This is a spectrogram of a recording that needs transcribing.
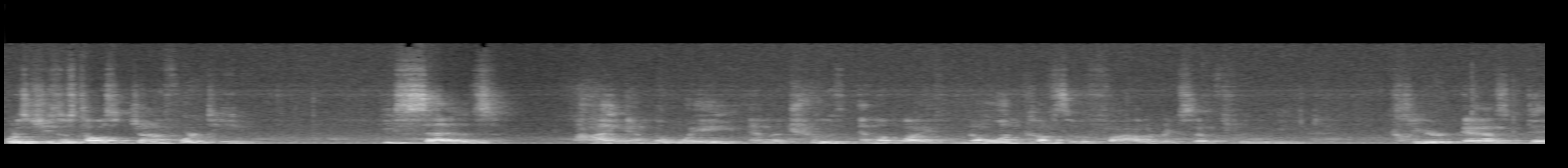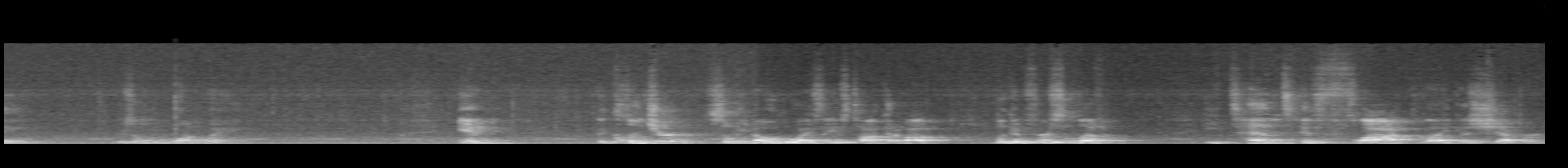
What does Jesus tell us in John 14? He says, I am the way and the truth and the life. No one comes to the Father except through me. Clear as day. There's only one way. And the clincher, so we know who Isaiah is talking about, look at verse 11. He tends his flock like a shepherd.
